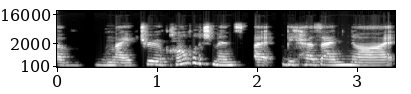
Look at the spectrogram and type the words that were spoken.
of my true accomplishments, but because I'm not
